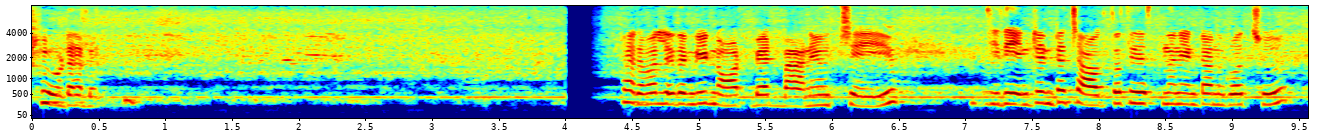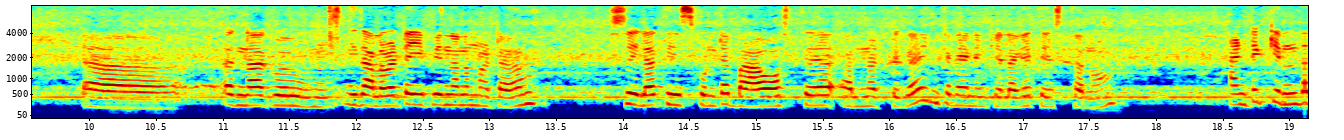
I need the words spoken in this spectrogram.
చూడాలి. పర్వాలేదండి నాట్ బ్యాడ్ బాగానే వచ్చాయి. ఇది ఏంటంటే చాకుతో తీస్తున్నాను ఏంటనుకోవచ్చు నాకు ఇది అలవాటు అయిపోయిందనమాట సో ఇలా తీసుకుంటే బాగా వస్తాయి అన్నట్టుగా ఇంకా నేను ఇంక ఇలాగే తీస్తాను. అంటే కింద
